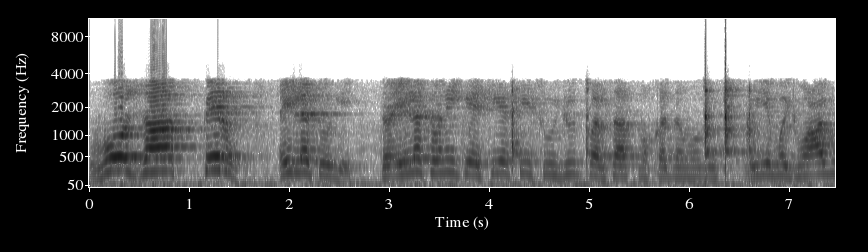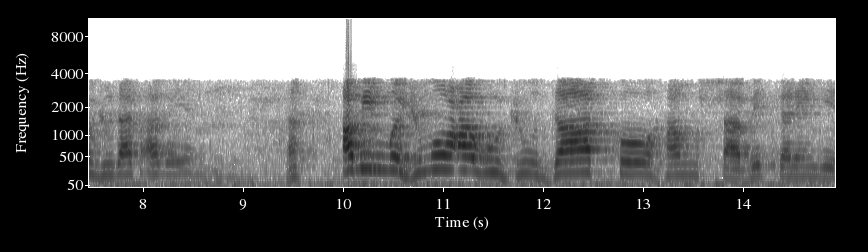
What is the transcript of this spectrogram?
वो ज़ात फिर इल्लत होगी। तो इलत होने की हैसियत से इस वजूद पर ज़ात मुकदम होगी। तो ये मजमुआ वजूदात आ गए या नहीं? अब इन मजमुआ वजूदात को हम साबित करेंगे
